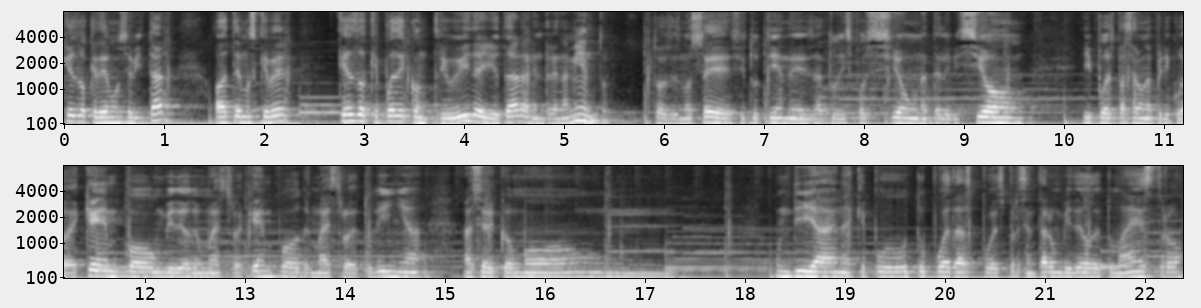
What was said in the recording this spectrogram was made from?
qué es lo que debemos evitar, ahora tenemos que ver qué es lo que puede contribuir y ayudar al entrenamiento. Entonces no sé si tú tienes a tu disposición una televisión y puedes pasar una película de Kempo, un video de un maestro de Kempo, del maestro de tu línea, hacer como un, día en el que tú puedas pues presentar un video de tu maestro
